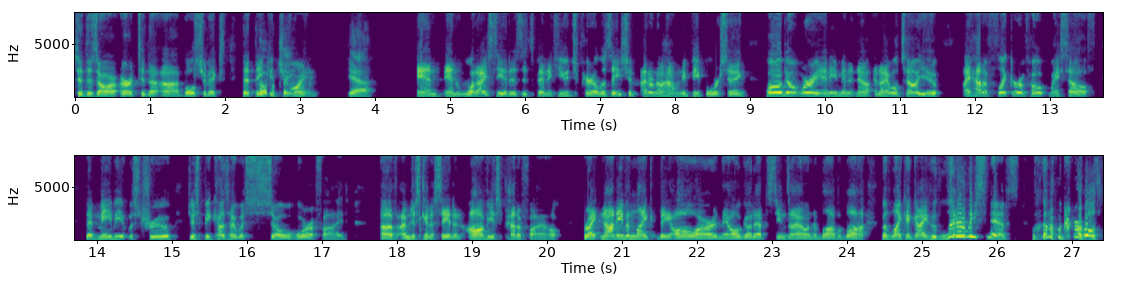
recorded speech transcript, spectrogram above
to the czar or to the uh, Bolsheviks that they totally. could join. Yeah, and and what i see it is it's been a huge paralyzation i don't know how many people were saying oh don't worry any minute now and i will tell you i had a flicker of hope myself that maybe it was true just because i was so horrified of i'm just going to say it an obvious pedophile right? Not even like they all are and they all go to Epstein's Island and blah, blah, blah, but like a guy who literally sniffs little girls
